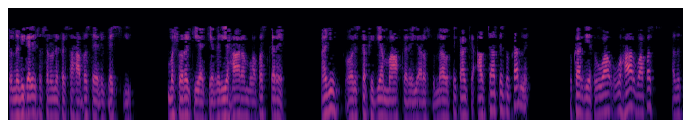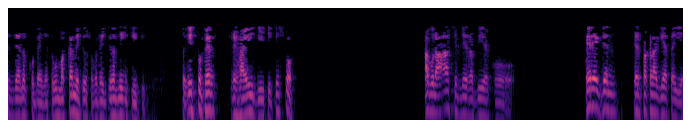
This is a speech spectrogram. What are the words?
تو نبی کریم صلی اللہ علیہ وسلم نے پھر صحابہ سے ریکویسٹ کی۔ مشورہ کیا کہ اگر یہ ہار ہم واپس کریں ہاں جی؟ اور اس کا فدیہ معاف کریں، یا رسول اللہ اس نے کہا کہ آپ چاہتے تو کر لیں، تو کر دیا، تو وہ ہار واپس حضرت زینب کو بھیجا، تو وہ مکہ میں تھی اس وقت ہجرت نہیں کی تھی۔ تو اس کو پھر رہائی دی تھی کس کو؟ ابو العاص ابن ربیع کو۔ پھر ایک دن پھر پکڑا گیا تھا یہ۔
